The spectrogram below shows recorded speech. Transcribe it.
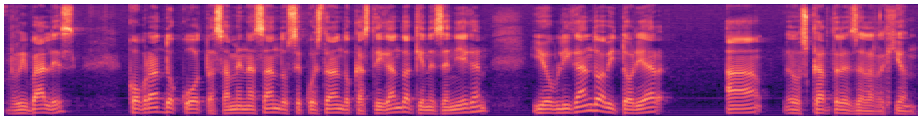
rivales, cobrando cuotas, amenazando, secuestrando, castigando a quienes se niegan y obligando a vitorear a los cárteles de la región.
